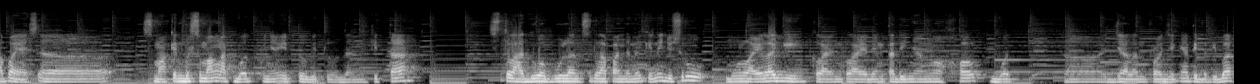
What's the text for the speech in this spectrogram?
apa ya uh, semakin bersemangat buat punya itu gitu. Dan kita setelah dua bulan setelah pandemik ini justru mulai lagi klien-klien yang tadinya nge-hold buat uh, jalan proyeknya tiba-tiba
